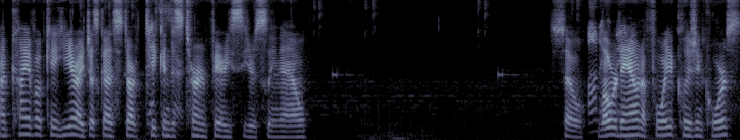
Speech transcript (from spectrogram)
I'm kind of okay here. I just gotta start taking this turn very seriously now. So, lower down, a collision course.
